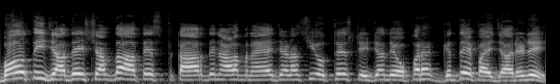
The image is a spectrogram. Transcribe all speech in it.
ਬਹੁਤ ਹੀ ਜ਼ਿਆਦਾ ਸ਼ਰਧਾ ਅਤੇ ਸਤਿਕਾਰ ਦੇ ਨਾਲ ਮਨਾਇਆ ਜਾਣਾ ਸੀ। ਉੱਥੇ ਸਟੇਜਾਂ ਦੇ ਉੱਪਰ ਗਿੱਧੇ ਪਾਏ ਜਾ ਰਹੇ ਨੇ।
